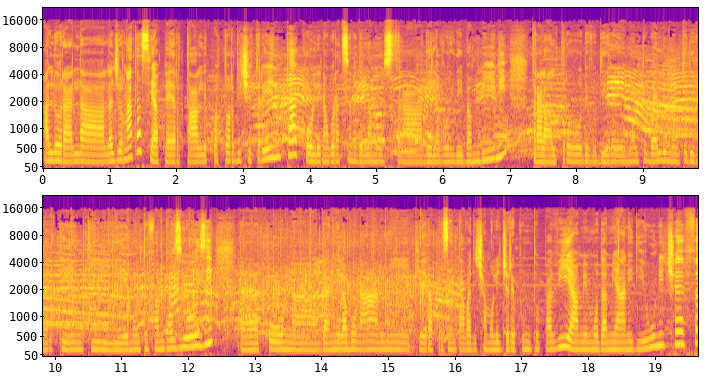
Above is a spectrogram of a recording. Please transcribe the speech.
Allora, la, la, giornata si è aperta alle 14.30 con l'inaugurazione della mostra dei lavori dei bambini, tra l'altro devo dire molto belli, molto divertenti e molto fantasiosi, eh, con Daniela Bonanni che rappresentava diciamo, Leggere Punto Pavia, Mimmo Damiani di Unicef,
